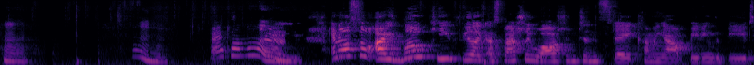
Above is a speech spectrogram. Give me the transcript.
Hmm. Hmm. I don't know. Hmm. And also, I low key feel like, especially Washington State coming out beating the Beavs,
